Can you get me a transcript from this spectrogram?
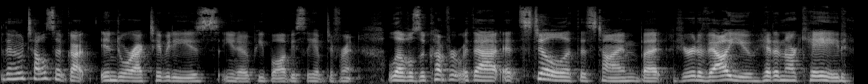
the hotels have got indoor activities. You know, people obviously have different levels of comfort with that at still at this time. But if you're at a value, hit an arcade.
